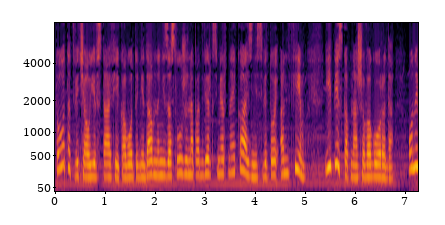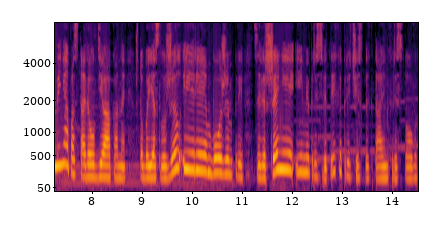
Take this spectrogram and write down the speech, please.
Тот, — отвечал Евстафий, — кого-то недавно незаслуженно подверг смертной казни, святой Анфим, епископ нашего города. Он и меня поставил в диаконы, чтобы я служил иереем Божиим при совершении ими пресвятых и пречистых тайн Христовых.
